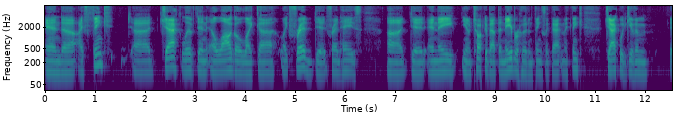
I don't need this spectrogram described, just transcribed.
and uh, I think uh, Jack lived in El Lago like uh, like Fred did, Fred Haise uh, did, and they you know talked about the neighborhood and things like that. And I think Jack would give him uh,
